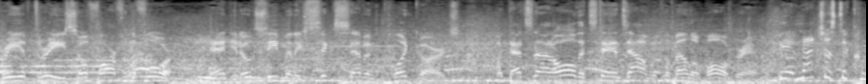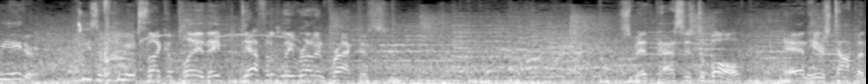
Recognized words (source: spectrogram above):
three of three so far from the floor. And you don't see many six, seven point guards. But that's not all that stands out with LaMelo Ball, Graham. Yeah, not just a creator. He's a creator. It's like a play they've definitely run in practice. Smith passes to Ball. And here's Toppin.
